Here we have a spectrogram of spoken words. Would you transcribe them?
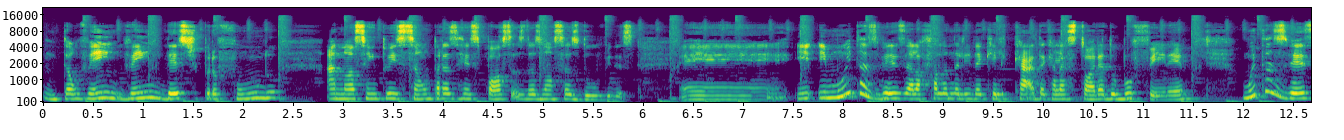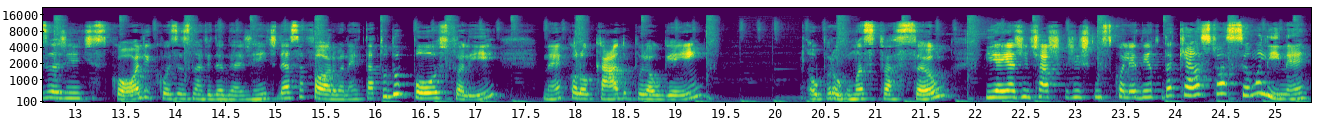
Então vem, vem deste profundo a nossa intuição para as respostas das nossas dúvidas. É, e, e, muitas vezes ela falando ali daquele, daquela história do buffet, né? Muitas vezes a gente escolhe coisas na vida da gente dessa forma, né? Tá tudo posto ali, né? Colocado por alguém ou por alguma situação, e aí a gente acha que a gente tem que escolher dentro daquela situação ali, né?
